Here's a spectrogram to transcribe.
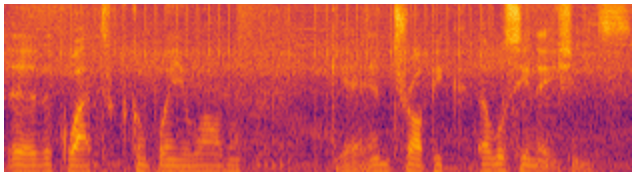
de quatro que compõem o álbum, que é Entropic Hallucinations.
